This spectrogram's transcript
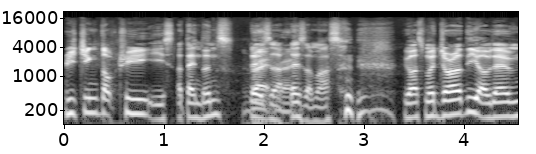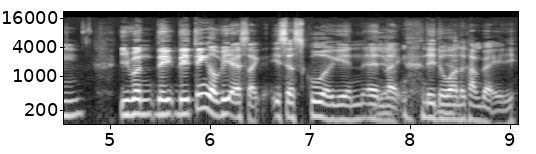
reaching top three is attendance. That's Right, a right. that's a must. because majority of them, even they, they think of it as like it's a school again, and Yeah. like they don't Yeah. want to come back already.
